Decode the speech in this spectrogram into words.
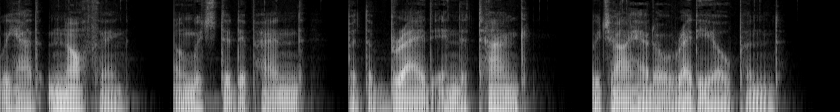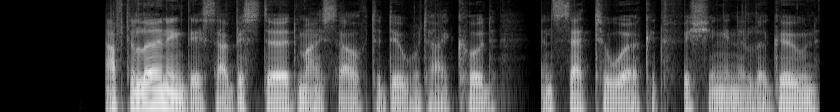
we had nothing on which to depend but the bread in the tank, which I had already opened. After learning this, I bestirred myself to do what I could and set to work at fishing in a lagoon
